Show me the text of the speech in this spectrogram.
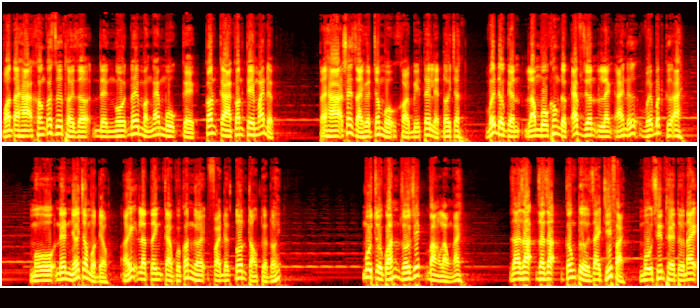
bọn tại hạ không có dư thời giờ để ngồi đây mà nghe mụ kể con cà con kê mãi được. Tại hạ sẽ giải huyệt cho mụ khỏi bị tê liệt đôi chân, với điều kiện là mụ không được ép duyên lệnh ái nữ với bất cứ ai. Mụ nên nhớ cho một điều, ấy là tình cảm của con người phải được tôn trọng tuyệt đối. Mụ chủ quán rối rít bằng lòng ngay. Dạ dạ dạ dạ, công tử dạy trí phải, mụ xin thề từ nay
